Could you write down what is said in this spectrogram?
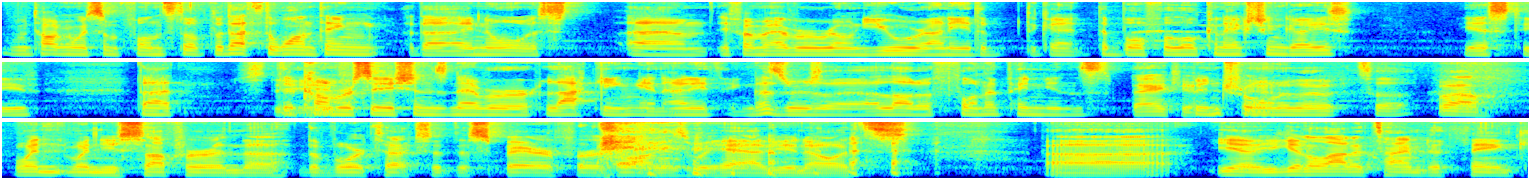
We've been talking about some fun stuff, but that's the one thing that I noticed. Um, if I'm ever around you or any of the the, the Buffalo Connection guys, yes, Steve, that the Steve. conversation's never lacking in anything because there's a, a lot of fun opinions Thank you. been thrown Yeah. about. So Well, when when you suffer in the the vortex of despair for as long as we have, you know, it's uh, you know, you get a lot of time to think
